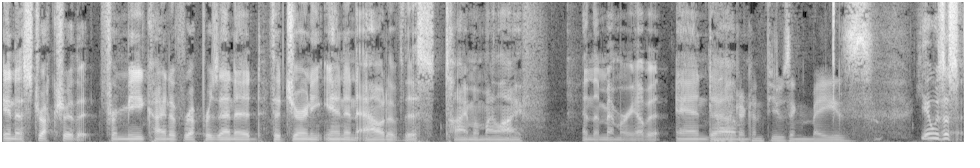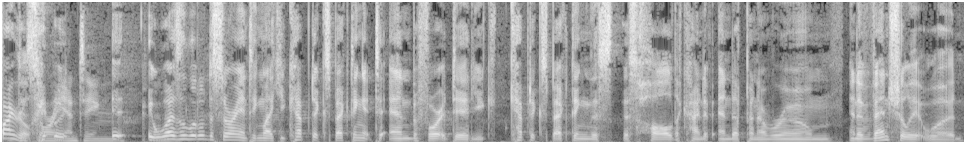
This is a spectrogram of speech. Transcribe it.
in a structure that for me kind of represented the journey in and out of this time of my life and the memory of it. And um, like a confusing maze. yeah, it was a spiral. disorienting. It, it, it was a little disorienting. Like you kept expecting it to end before it did. You kept expecting this this hall to kind of end up in a room, and eventually it would,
